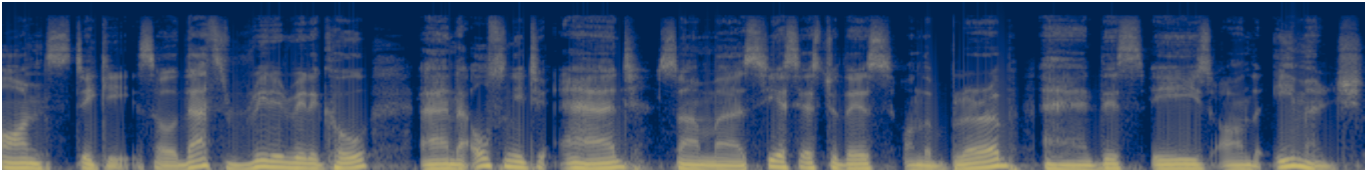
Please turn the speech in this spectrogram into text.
on sticky. So that's really, really cool. And I also need to add some uh, CSS to this on the blurb. And this is on the image.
